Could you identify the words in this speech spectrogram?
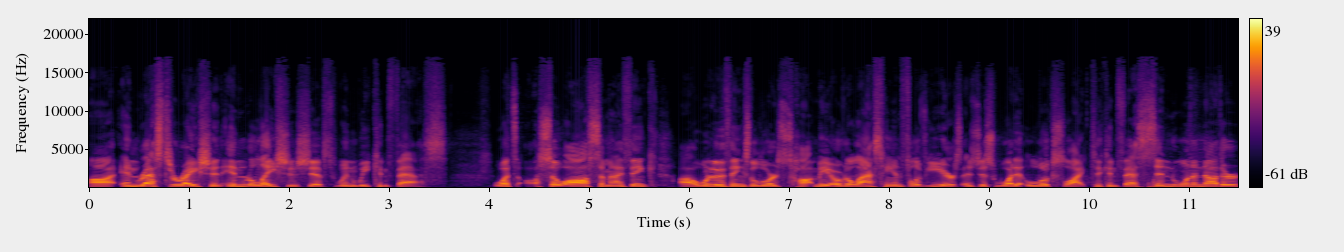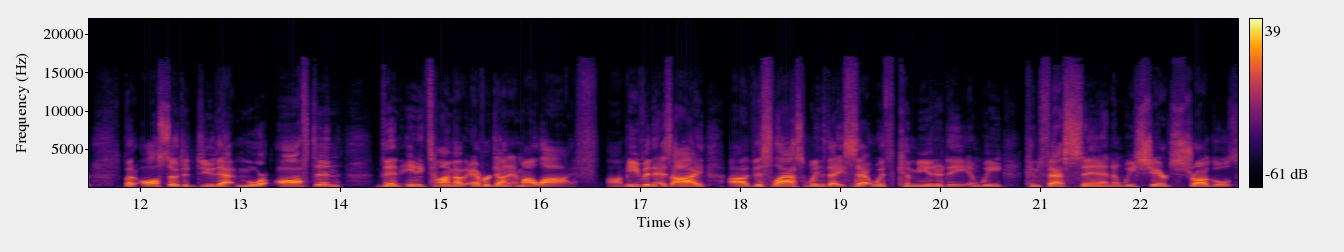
uh, and restoration in relationships when we confess. What's so awesome, and I think uh, one of the things the Lord's taught me over the last handful of years is just what it looks like to confess sin to one another, but also to do that more often than any time I've ever done it in my life. Um, even as I, uh, this last Wednesday, sat with community and we confessed sin and we shared struggles,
